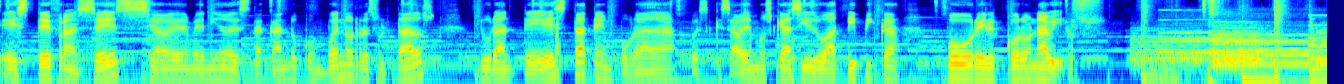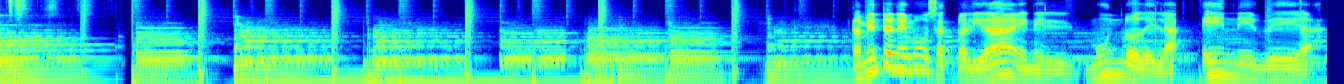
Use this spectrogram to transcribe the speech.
Este francés se ha venido destacando con buenos resultados durante esta temporada, pues que sabemos que ha sido atípica por el coronavirus. También tenemos actualidad en el mundo de la NBA,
